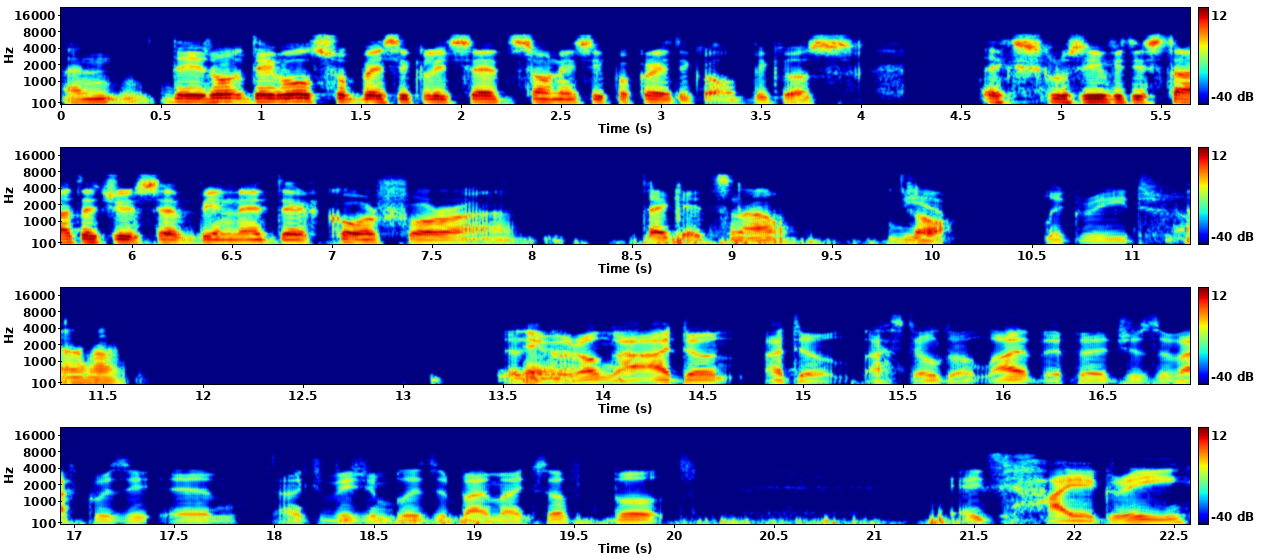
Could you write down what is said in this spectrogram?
and they they've also basically said Sony is hypocritical because exclusivity strategies have been at their core for uh, decades now. Yeah, agreed. Uh, Don't get me wrong. I, I don't. I don't. I still don't like the purchase of Acquisi- um, Activision Blizzard by Microsoft, but it's. I agree.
